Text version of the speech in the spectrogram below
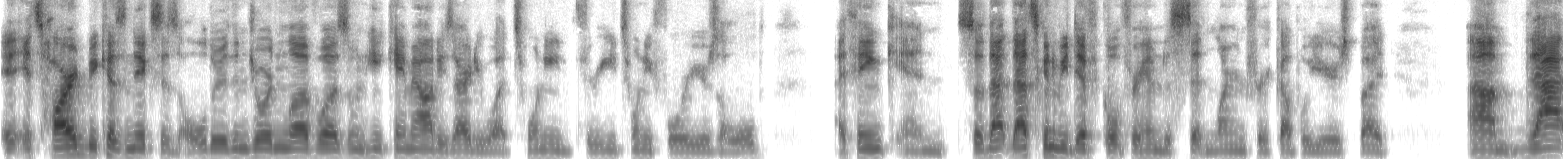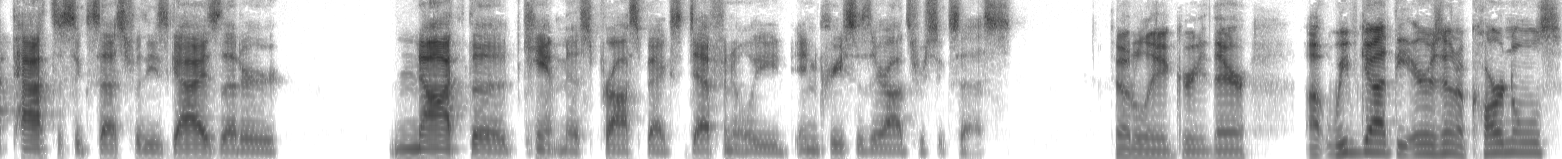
it's hard because Nix is older than Jordan Love was when he came out. He's already what 23, 24 years old, I think, and so that that's going to be difficult for him to sit and learn for a couple years. But um, that path to success for these guys that are not the can't miss prospects definitely increases their odds for success. Totally agree there. Uh, we've got the Arizona Cardinals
